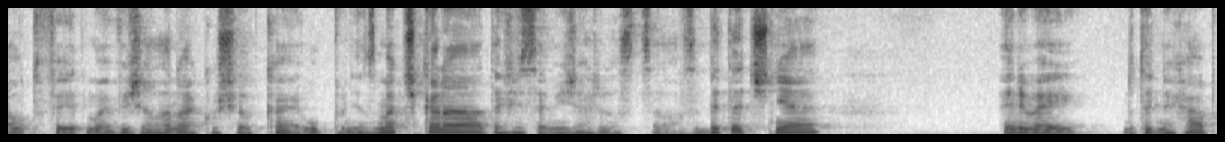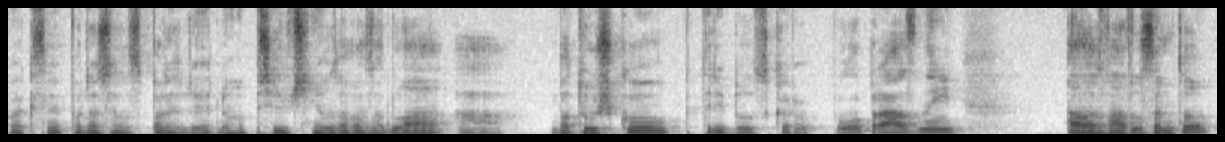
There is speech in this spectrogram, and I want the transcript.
outfit, moje vyžehlaná košelka je úplně zmačkaná, takže jsem ji žahril zcela zbytečně. Anyway, doteď nechápu, jak se mi podařilo spadat do jednoho příručního zavazadla a batůžku, který byl skoro poloprázdný, ale zvládl jsem to.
